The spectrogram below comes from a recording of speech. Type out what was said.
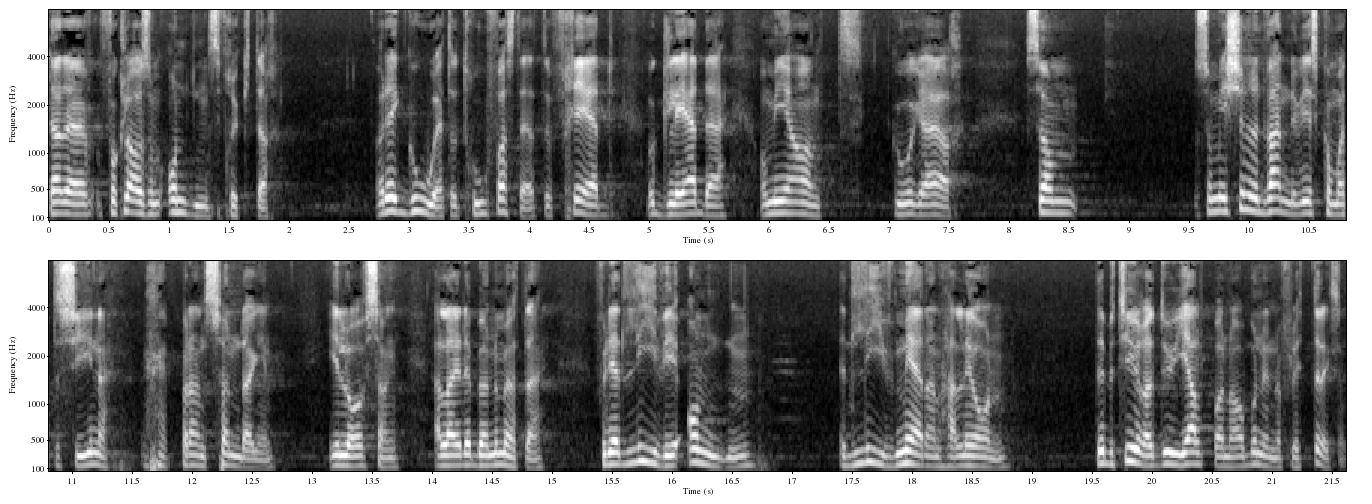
der det forklares om åndens frukter. Og det er godhet og trofasthet og fred og glede og mye annet gode greier. Som, som ikke nødvendigvis kommer til syne på den søndagen i lovsang eller i det bønnemøtet. Fordi et liv i ånden et liv med Den hellige ånd, det betyr at du hjelper naboen din å flytte. liksom.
